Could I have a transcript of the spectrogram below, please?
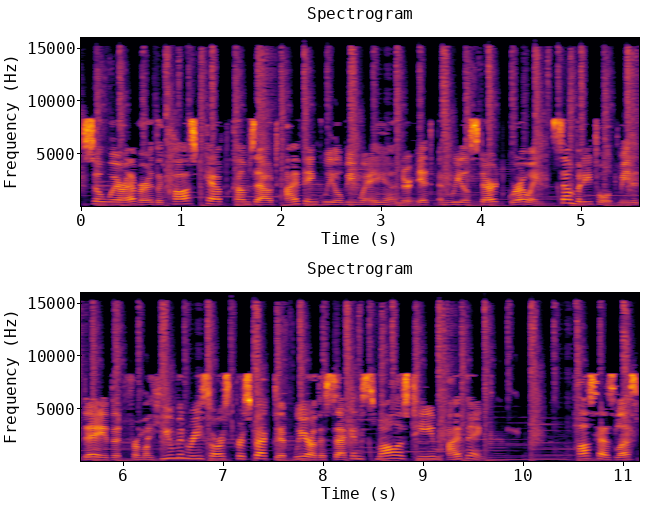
So wherever the cost cap comes out, I think we'll be way under it, and we'll start growing. Somebody told me today that from a human resource perspective we are the second smallest team, I think. Haas has less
